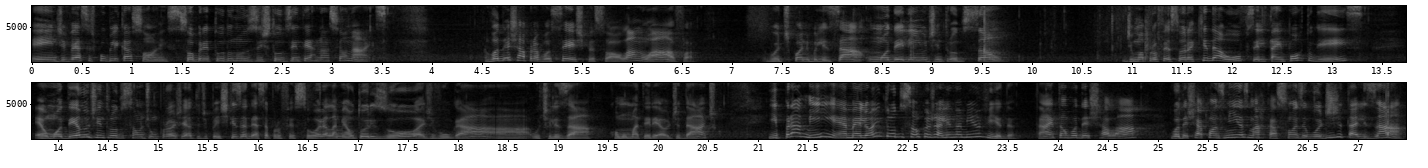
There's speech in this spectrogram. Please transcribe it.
em diversas publicações, sobretudo nos estudos internacionais. vou deixar para vocês, pessoal, lá no AVA, vou disponibilizar um modelinho de introdução de uma professora aqui da UFS, ele está em português. É o um modelo de introdução de um projeto de pesquisa dessa professora. Ela me autorizou a divulgar, a utilizar como material didático. E para mim é a melhor introdução que eu já li na minha vida, tá? Então vou deixar lá Vou deixar com as minhas marcações, eu vou digitalizar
